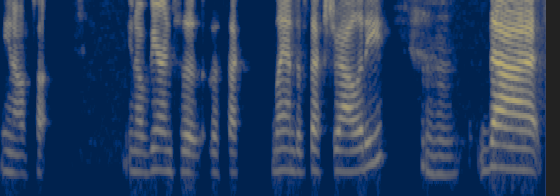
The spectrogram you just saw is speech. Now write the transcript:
you know to, you know veer into the, the sec- land of sexuality mm-hmm. that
